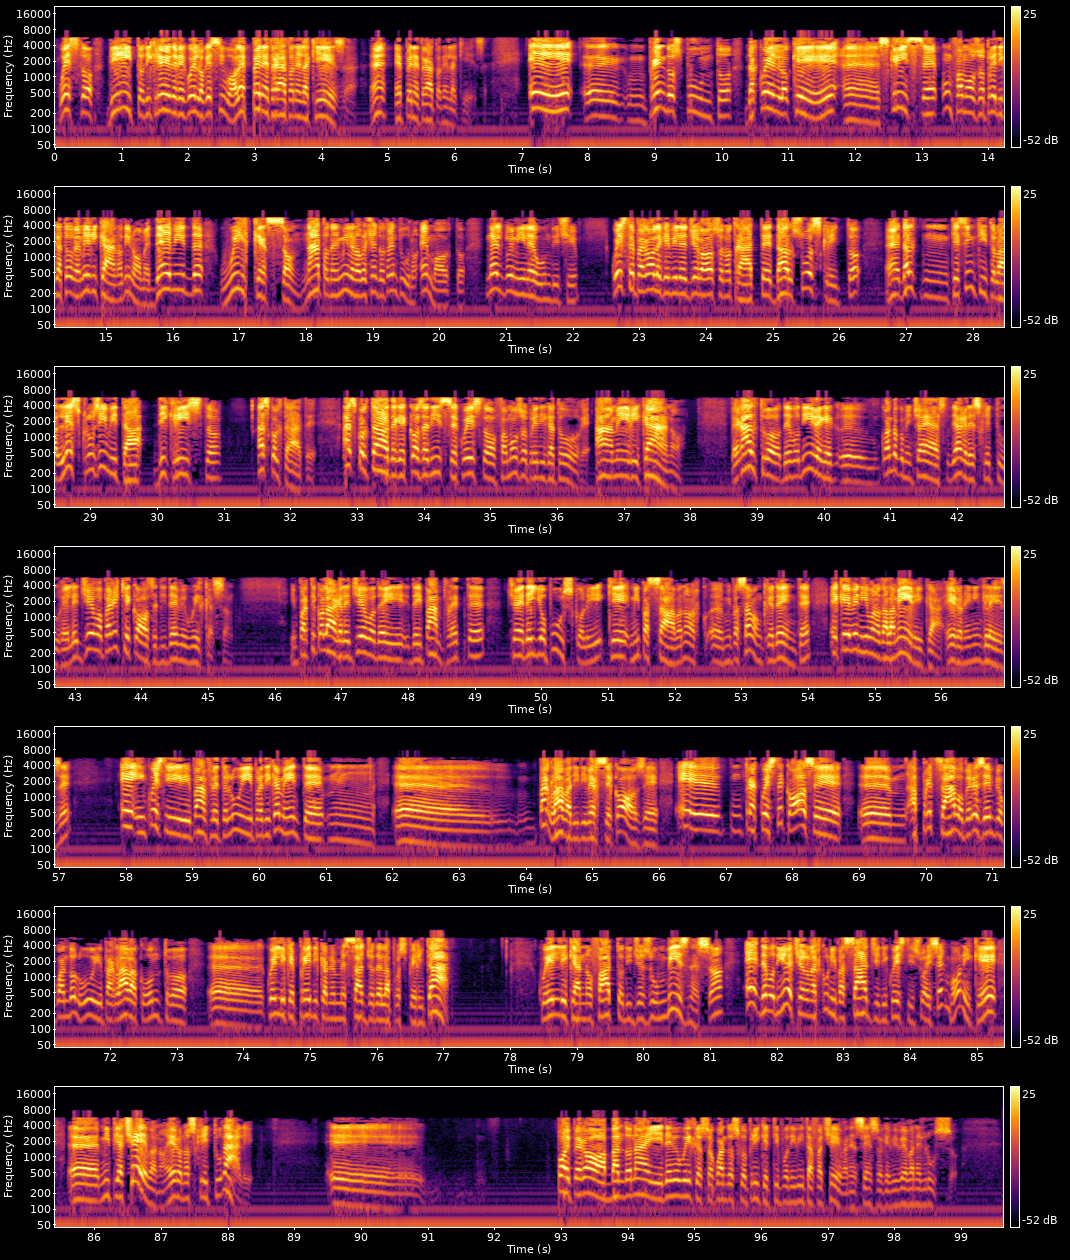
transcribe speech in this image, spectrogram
questo diritto di credere quello che si vuole è penetrato nella Chiesa, eh? è penetrato nella Chiesa. E eh, prendo spunto da quello che eh, scrisse un famoso predicatore americano di nome David Wilkerson, nato nel 1931 e morto nel 2011. Queste parole che vi leggerò sono tratte dal suo scritto eh, dal, mh, mm, che si intitola L'esclusività di Cristo. Ascoltate, ascoltate che cosa disse questo famoso predicatore americano. Peraltro devo dire che eh, quando cominciai a studiare le scritture leggevo parecchie cose di David Wilkerson. In particolare leggevo dei, dei pamphlet cioè degli opuscoli che mi passavano, eh, mi passava un credente e che venivano dall'America, erano in inglese, e in questi pamphlet lui praticamente mh, mm, eh, parlava di diverse cose e mm, tra queste cose eh, apprezzavo per esempio quando lui parlava contro eh, quelli che predicano il messaggio della prosperità, quelli che hanno fatto di Gesù un business, no? E devo dire c'erano alcuni passaggi di questi suoi sermoni che eh, mi piacevano, erano scritturali. E... Poi però abbandonai David Wilkerson quando scoprì che tipo di vita faceva, nel senso che viveva nel lusso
